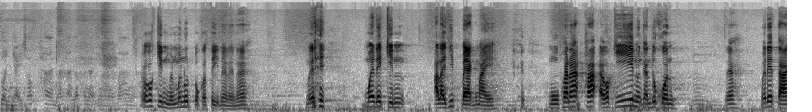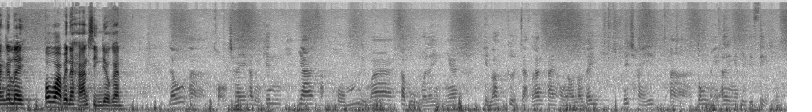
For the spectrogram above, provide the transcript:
ส่วนใหญ่ชอบทานอาหารลักษณะยังไงบ้างอะเราก็กินเหมือนมนุษย์ปกตินั่นแหละนะไม่ได้ไม่ได้กินอะไรที่แปลกใหม่ หมูพระพระเอาก็กินเหมือนกันทุกคนอืมนะไม่ได้ต่างกันเลย เพราะว่าเป็นอาหารสิ่งเดียวกัน แล้วอาของใช้ครับอย่างเช่นยาสระผมหรือว่าสบู่อะไรอย่างเงี้ยเห็นว่าเกิดจากร่างกายของเราเราได้ได้ใช้อ่าตรงไหนอะไรยังไงเป็นพิเศษไหมครับ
